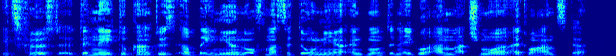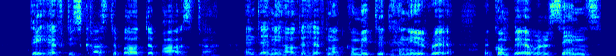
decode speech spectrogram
It's first uh, the NATO countries, Albania, North Macedonia, and Montenegro are much more advanced. They have discussed about the past, and anyhow they have not committed any uh, comparable sins.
